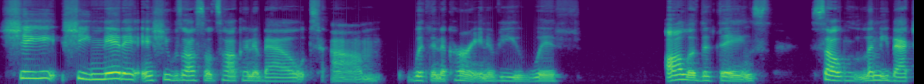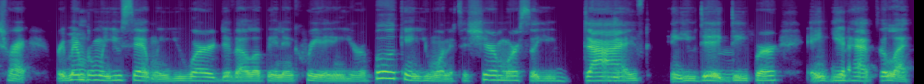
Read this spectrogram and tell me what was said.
She she knitted, and she was also talking about um, within the current interview with all of the things. So let me backtrack. Mm. Remember when you said when you were developing and creating your book and you wanted to share more, so you dived and you dig mm-hmm. deeper and you yeah. had to let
